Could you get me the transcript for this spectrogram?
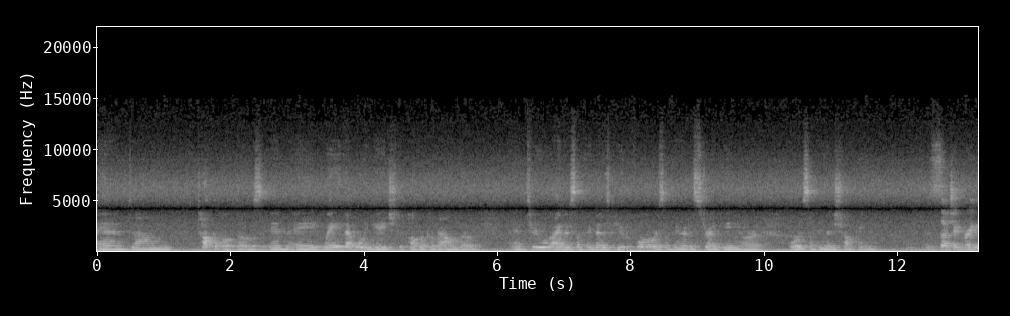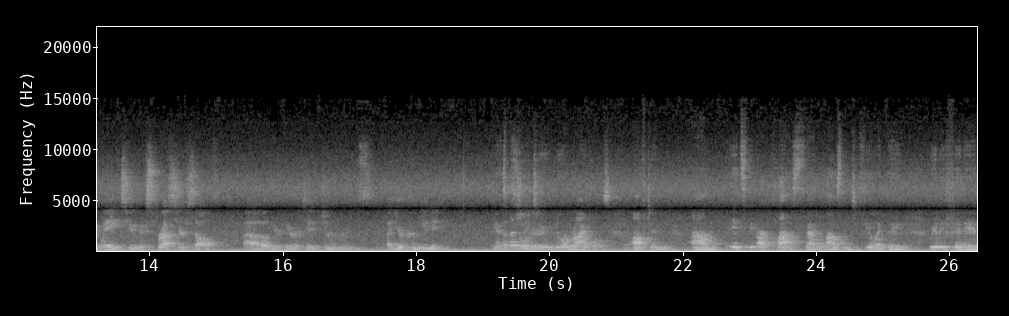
and um, talk about those in a way that will engage the public around them, and through either something that is beautiful or something that is striking or or something that is shocking. It's such a great way to express yourself uh, about your heritage, your roots, uh, your community. And especially to new arrivals. Often um, it's the art class that allows them to feel like they really fit in,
